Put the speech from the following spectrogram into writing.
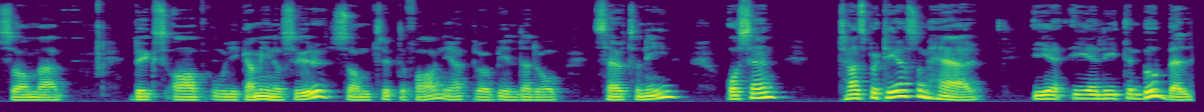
som eh, byggs av olika aminosyror som tryptofan hjälper att bilda då serotonin. Och sen transporteras de här i, i en liten bubbel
